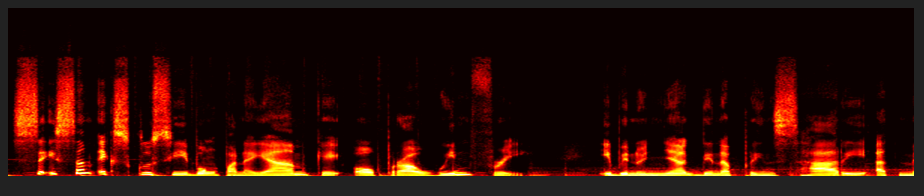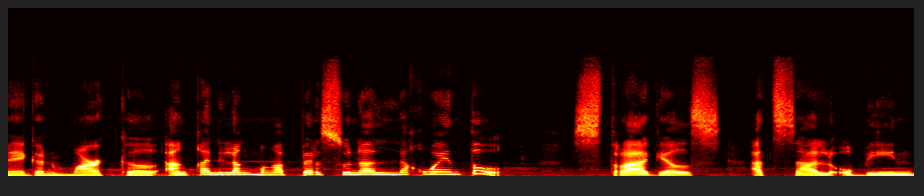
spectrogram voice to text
sa isang eksklusibong panayam kay Oprah Winfrey, ibinunyag ni na Prince Harry at Meghan Markle ang kanilang mga personal na kwento, struggles at saloobin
